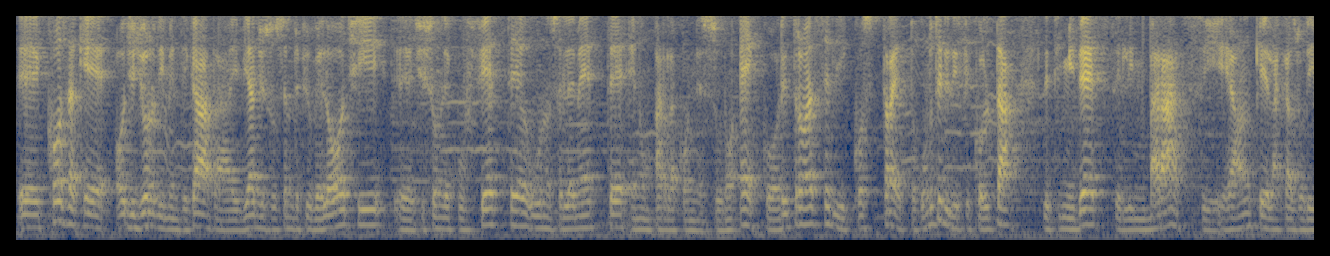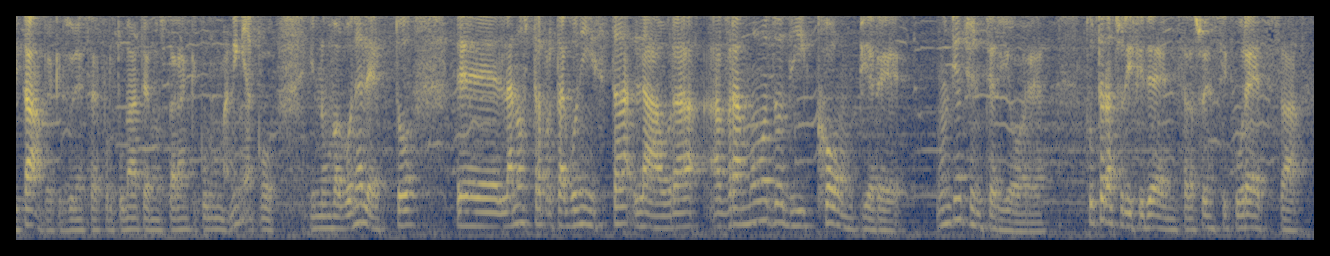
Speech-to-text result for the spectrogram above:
Eh, cosa che oggigiorno è dimenticata, i viaggi sono sempre più veloci, eh, ci sono le cuffiette, uno se le mette e non parla con nessuno. Ecco, ritrovarsi lì costretto con tutte le difficoltà, le timidezze, gli imbarazzi e anche la casualità, perché bisogna essere fortunati a non stare anche con un maniaco in un vagone letto, eh, la nostra protagonista, Laura, avrà modo di compiere un viaggio interiore, tutta la sua diffidenza, la sua insicurezza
